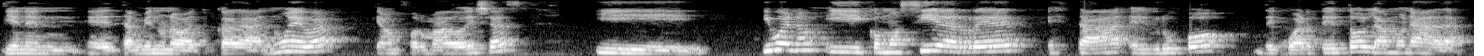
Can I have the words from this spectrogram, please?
tienen eh, también una batucada nueva que han formado ellas. Y, y bueno, y como cierre está el grupo de cuarteto La Monada,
